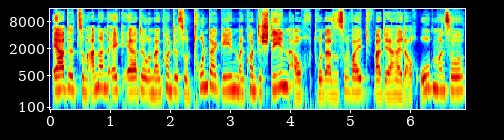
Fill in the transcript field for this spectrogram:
Erde zum anderen Eck Erde und man konnte so drunter gehen, man konnte stehen auch drunter, also so weit war der halt auch oben und so.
